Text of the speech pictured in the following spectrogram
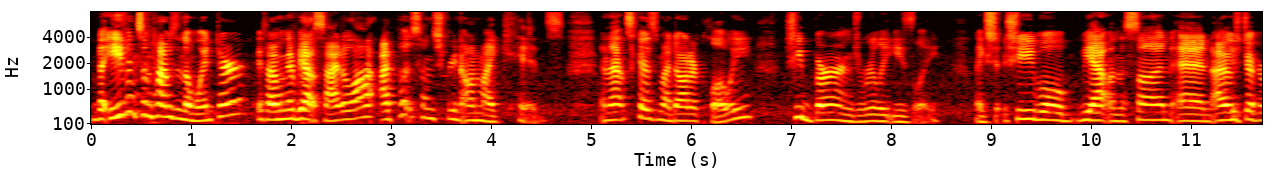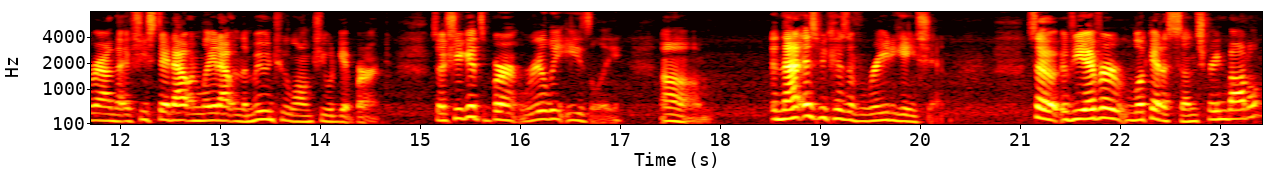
but even sometimes in the winter, if I'm going to be outside a lot, I put sunscreen on my kids. And that's because my daughter Chloe, she burns really easily. Like she will be out in the sun, and I always joke around that if she stayed out and laid out in the moon too long, she would get burnt. So she gets burnt really easily, um, and that is because of radiation. So if you ever look at a sunscreen bottle,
